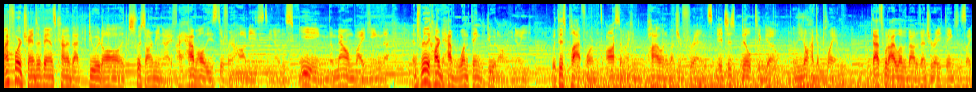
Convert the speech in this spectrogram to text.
My Ford Transit van is kind of that do-it-all, Swiss Army knife. I have all these different hobbies, you know, the skiing, the mountain biking, the, and it's really hard to have one thing to do it all. You know, you, with this platform, it's awesome. I can pile in a bunch of friends. It's just built to go, and you don't have to plan. That's what I love about adventure ready things. Is like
